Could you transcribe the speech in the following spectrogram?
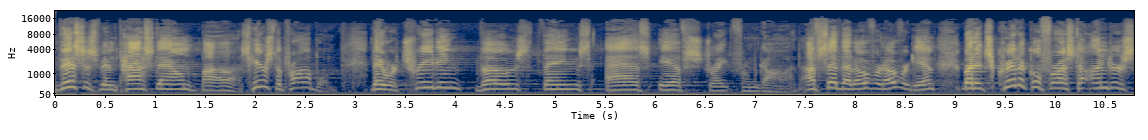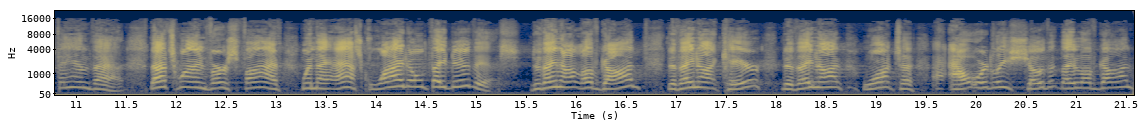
this has been passed down by us. Here's the problem they were treating those things as if straight from God. I've said that over and over again, but it's critical for us to understand that. That's why in verse 5, when they ask, why don't they do this? Do they not love God? Do they not care? Do they not want to outwardly show that they love God?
